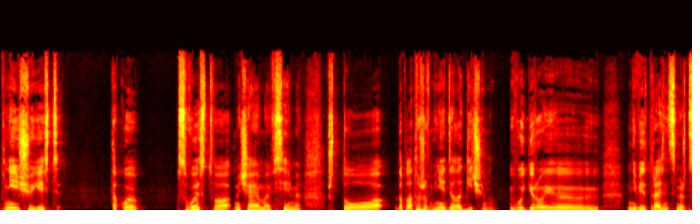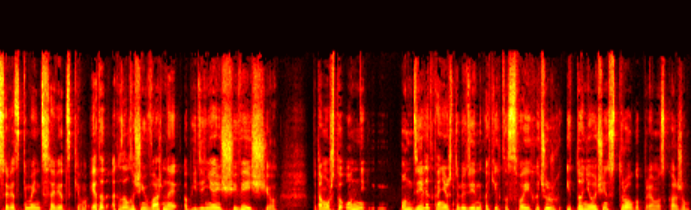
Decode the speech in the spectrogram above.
В ней еще есть такое свойство, отмечаемое всеми, что Довлатов же вне идеологичен. Его герой э, не видит разницы между советским и антисоветским. И это оказалось очень важной объединяющей вещью. Потому что он, он делит, конечно, людей на каких-то своих и чужих, и то не очень строго, прямо скажем.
